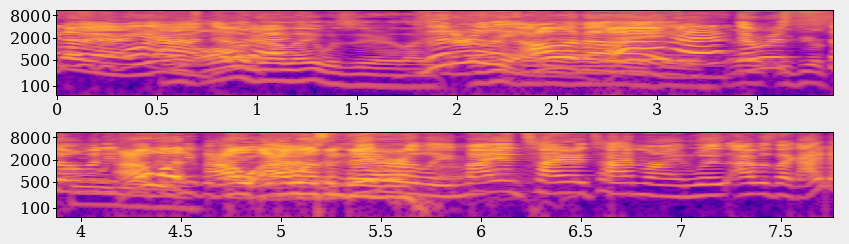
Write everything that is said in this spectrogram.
people there. performed. Yeah, Like, all was- of LA was there. Like Literally everybody all of LA. Oh, okay. There were so cool, many I was, wa- people I- there. I Yeah, wasn't there. Literally, my entire timeline was I was like, I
